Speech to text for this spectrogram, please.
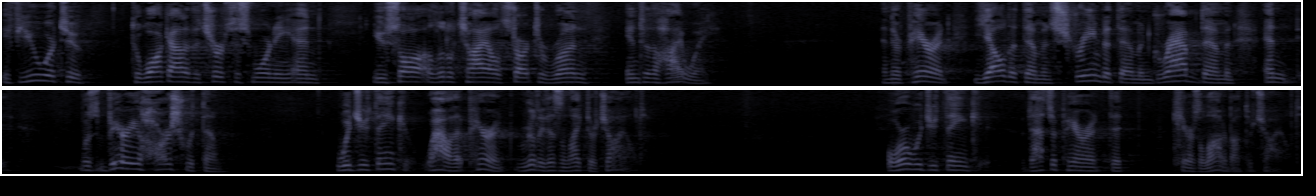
If you were to, to walk out of the church this morning and you saw a little child start to run into the highway, and their parent yelled at them and screamed at them and grabbed them and, and was very harsh with them would you think, wow, that parent really doesn't like their child? Or would you think, that's a parent that cares a lot about their child?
